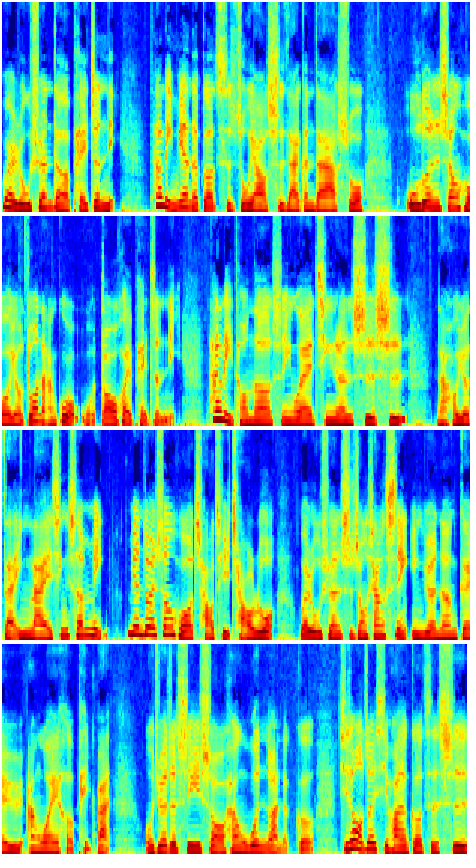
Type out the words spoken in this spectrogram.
魏如萱的《陪着你》。它里面的歌词主要是在跟大家说，无论生活有多难过，我都会陪着你。它里头呢，是因为亲人逝世，然后又在迎来新生命，面对生活潮起潮落，魏如萱始终相信音乐能给予安慰和陪伴。我觉得这是一首很温暖的歌。其中我最喜欢的歌词是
